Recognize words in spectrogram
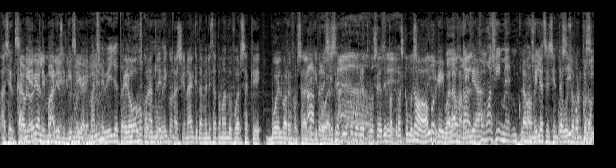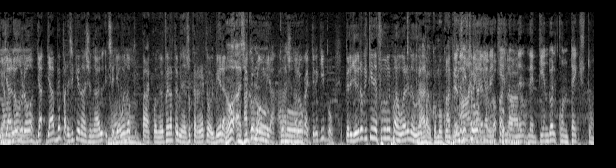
acercamiento. Se habló de Alemania, de. Alemania. Sevilla también Pero ojo con Atlético. Nacional que también está tomando fuerza que vuelva a reforzar el Ah, equipo pero sí verde. sería como retroceder de sí. para atrás como No, porque igual la No, tal, familia ¿Cómo así? Me- cómo la así? familia se siente Pues a sí, gusto acá en porque si Colombia. ya no. Ya, ya me parece que Nacional sería bueno para cuando él fuera a terminar su carrera que volviera No, así a como- Colombia, a como- Nacional o a cualquier equipo. Pero yo creo que tiene fútbol para jugar en Europa. Claro, como cumplió ciclo. le, Europa, entiendo, claro. le- le entiendo el contexto.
